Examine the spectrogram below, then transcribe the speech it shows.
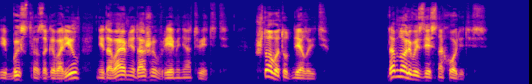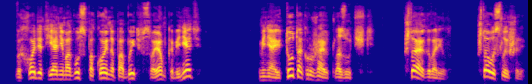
и быстро заговорил, не давая мне даже времени ответить. — Что вы тут делаете? Давно ли вы здесь находитесь? Выходит, я не могу спокойно побыть в своем кабинете? Меня и тут окружают лазутчики. Что я говорил? Что вы слышали?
